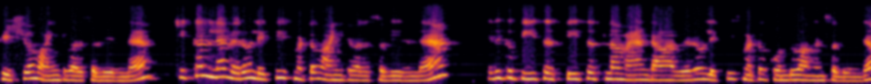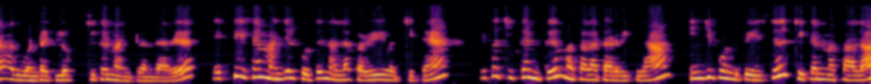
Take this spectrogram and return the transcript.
ஃபிஷ்ஷும் வாங்கிட்டு வர சொல்லியிருந்தேன். சிக்கன்ல வெறும் லெக் பீஸ் மட்டும் வாங்கிட்டு வர சொல்லியிருந்தேன். இதுக்கு பீசஸ் பீசஸ்லாம் வேண்டாம். வெறும் லெக் பீஸ் மட்டும் கொண்டு வாங்கன்னு சொல்லியிருந்தேன். அது ஒன்றரை கிலோ சிக்கன் வாங்கிட்டு வந்தாரு. லெக் பீஸை மஞ்சள் போட்டு நல்லா கழுவி வச்சுட்டேன். இப்போ சிக்கனுக்கு மசாலா தடவிக்கலாம். இஞ்சி பூண்டு பேஸ்ட் சிக்கன் மசாலா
